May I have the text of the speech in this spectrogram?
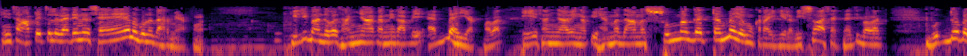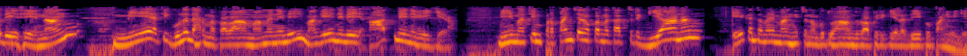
ඒ නිසා අපේ තුල වැඩෙන සෑම ගුණ ධර්මයක්ම පිළිබඳව සංඥා කරන එක අපේ ඇබ්බැහියක් බවත් ඒ සංඥාවෙන් අපි හැමදාම සුමගටම යොමු කරයි කියලා විශ්වාසයක් නැති බවත් බුද්ධෝපදේශේ නම් මේ ඇති ගුණ ධර්ම පවා මම නෙවෙයි මගේ නෙවෙයි ආත්මේ නෙවෙයි කියලා. මේ මතින් ප්‍රපංච නොකරන தත්තට ගියා නම් ඒක තමයි මම හිතන බුදුහාමුදුර අපිට කියලා දීපු පණිවිඩය.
